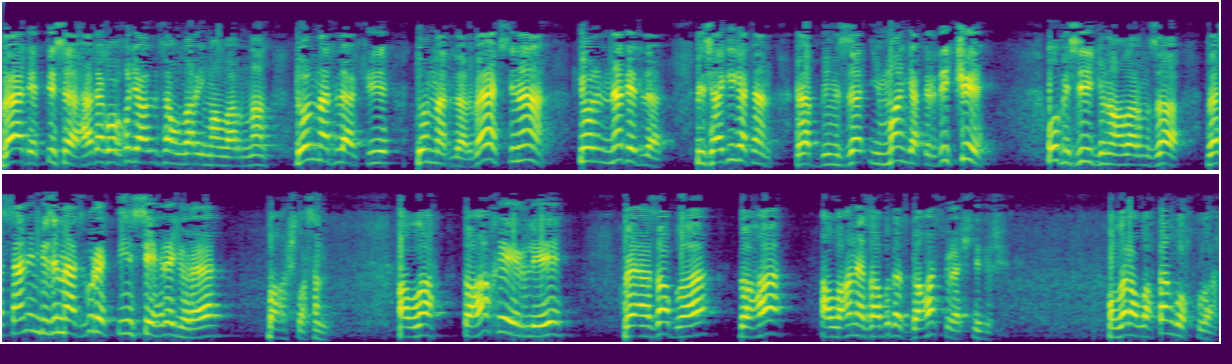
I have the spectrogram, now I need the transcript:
vəd etdisə, hədə qorxu gəldisə onlar imanlarından dönmədilər ki, dönmədilər. Və əksinə, görün, nə dedilər? Biz həqiqətən Rəbbimizə iman gətirdik ki, o bizi günahlarımıza və sənin bizi məcbur etdiyin sehrə görə bağışlasın. Allah daha xeyirli və əzabla daha, Allahın əzabı da daha sürəklidir. Onlar Allahdan qorxdular.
